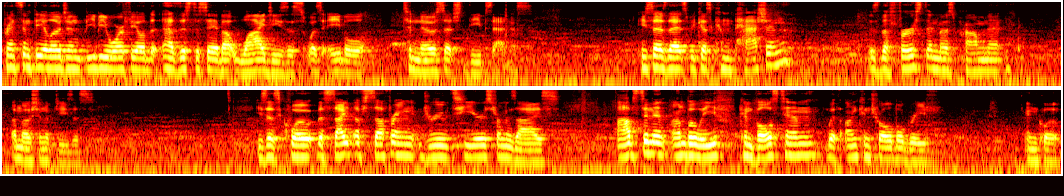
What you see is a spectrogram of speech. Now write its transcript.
Princeton theologian B.B. Warfield has this to say about why Jesus was able to know such deep sadness. He says that it's because compassion is the first and most prominent emotion of Jesus. He says, quote, "The sight of suffering drew tears from his eyes. Obstinate unbelief convulsed him with uncontrollable grief." End quote.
